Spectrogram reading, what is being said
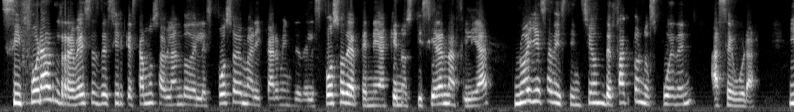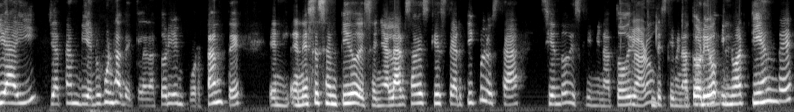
Si fuera al revés, es decir, que estamos hablando del esposo de Mari Carmen y del esposo de Atenea que nos quisieran afiliar, no hay esa distinción, de facto nos pueden asegurar. Y ahí ya también hubo una declaratoria importante en, ese sentido de señalar, sabes que este artículo está siendo discriminatorio, discriminatorio y no atiende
